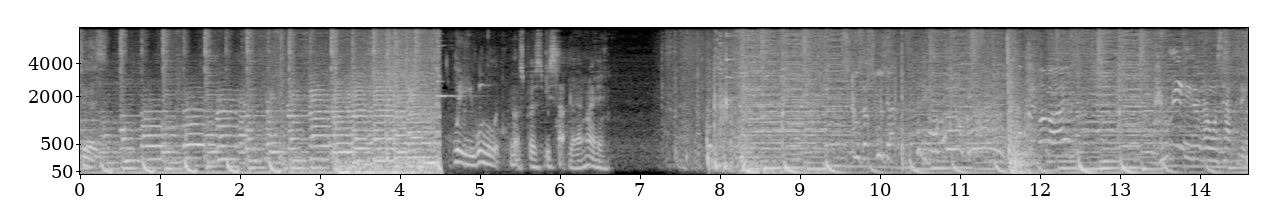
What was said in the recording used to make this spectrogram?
Cheers. Wait, whoa, you're not supposed to be sat there, are you? Scusa, scusa. Bye-bye. I really don't know what's happening.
